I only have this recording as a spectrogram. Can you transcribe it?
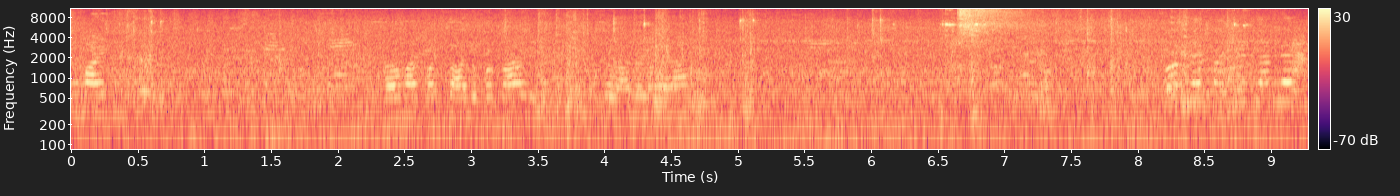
Kumain ko siya. Para mapagtalo pa tayo. Wala na mainit yan, yan.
